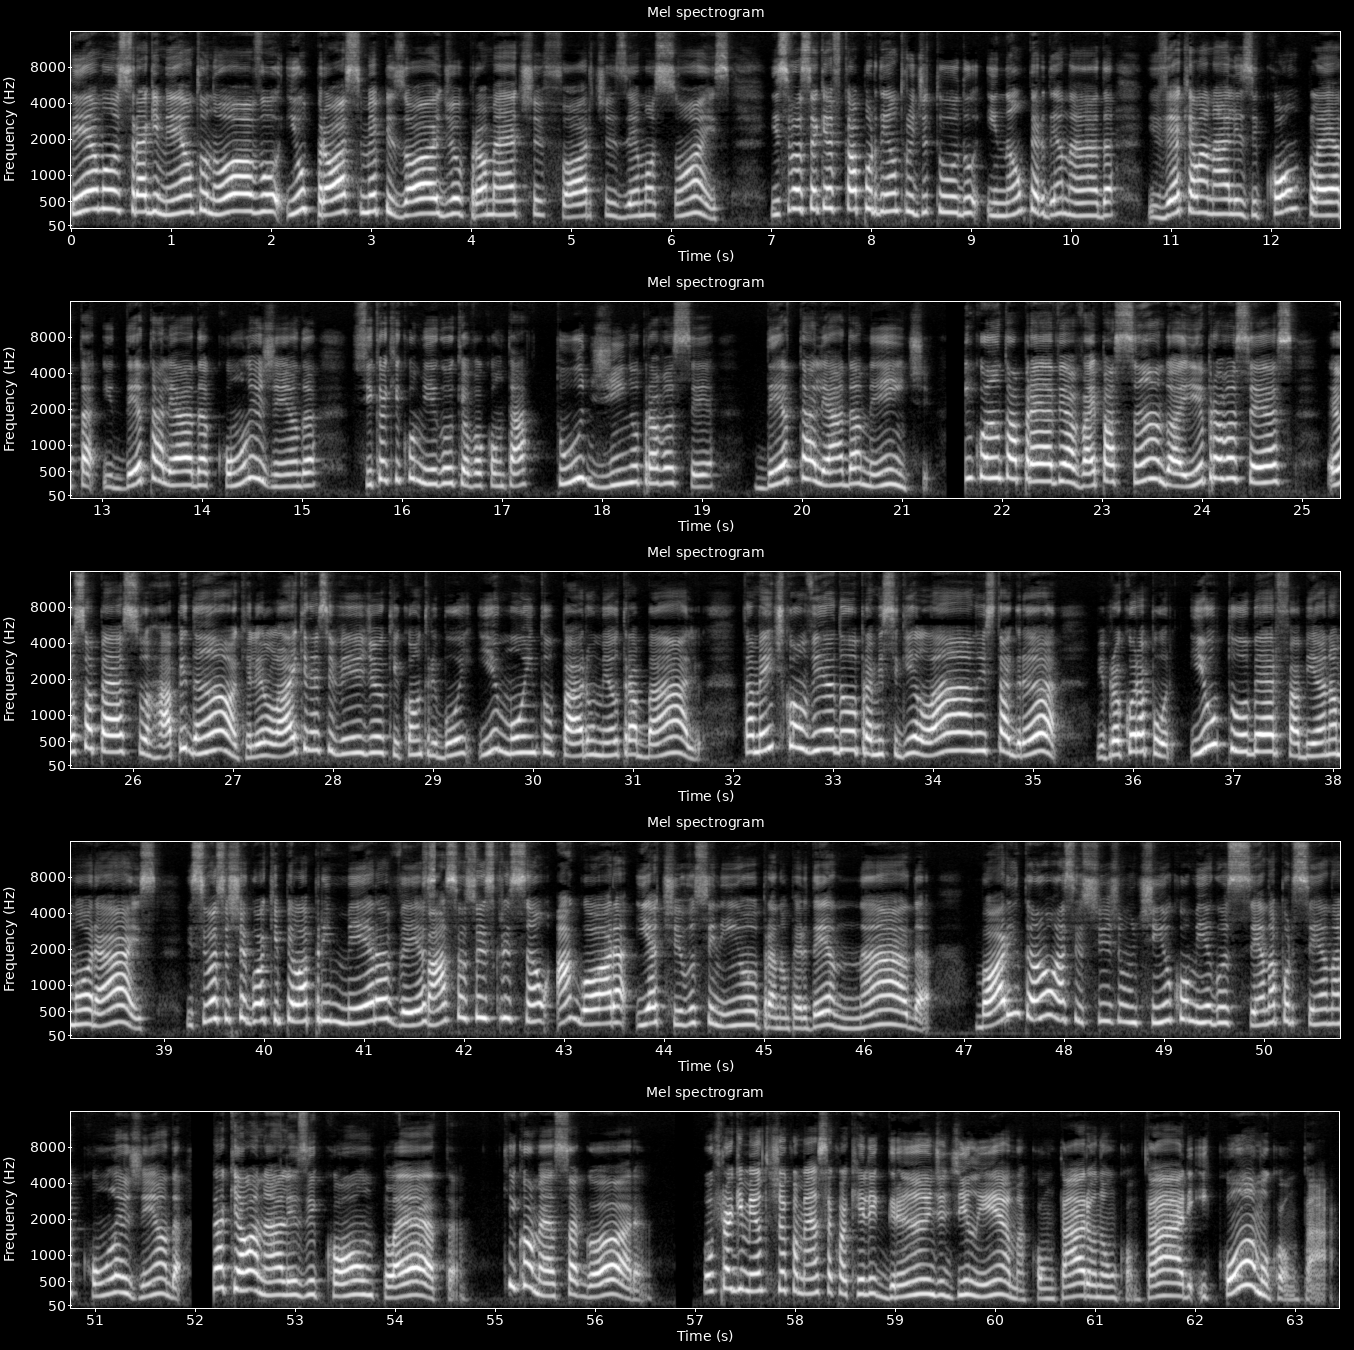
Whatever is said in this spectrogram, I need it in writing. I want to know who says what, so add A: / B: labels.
A: Temos fragmento novo e o próximo episódio promete fortes emoções. E se você quer ficar por dentro de tudo e não perder nada e ver aquela análise completa e detalhada com legenda, fica aqui comigo que eu vou contar tudinho para você detalhadamente. Enquanto a prévia vai passando aí para vocês, eu só peço rapidão aquele like nesse vídeo que contribui e muito para o meu trabalho. Também te convido para me seguir lá no Instagram. Me procura por youtuber Fabiana Moraes. E se você chegou aqui pela primeira vez, faça a sua inscrição agora e ative o sininho para não perder nada. Bora então assistir juntinho comigo, cena por cena, com legenda, daquela análise completa que começa agora. O fragmento já começa com aquele grande dilema: contar ou não contar e como contar.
